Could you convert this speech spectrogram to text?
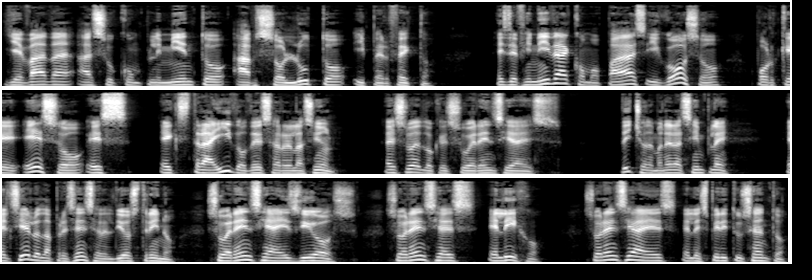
llevada a su cumplimiento absoluto y perfecto. Es definida como paz y gozo porque eso es extraído de esa relación. Eso es lo que su herencia es. Dicho de manera simple, el cielo es la presencia del Dios Trino. Su herencia es Dios. Su herencia es el Hijo. Su herencia es el Espíritu Santo.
